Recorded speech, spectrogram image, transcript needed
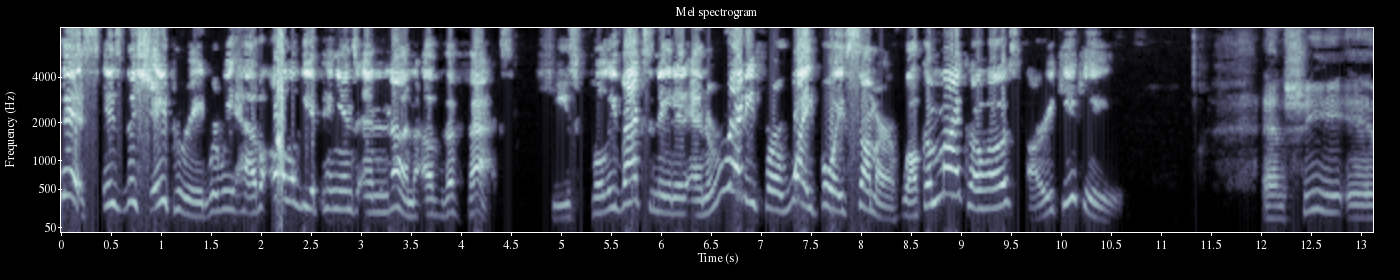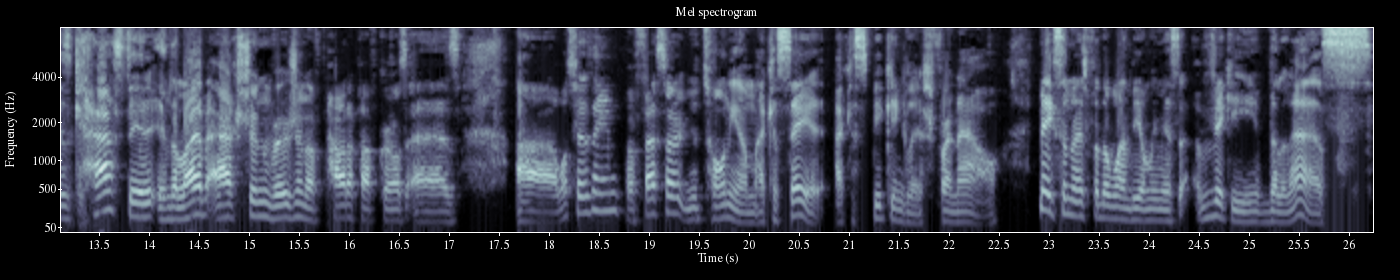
This is the Shade Parade, where we have all of the opinions and none of the facts. She's fully vaccinated and ready for white boy summer. Welcome, my co-host Ari Kiki. And she is casted in the live action version of Powerpuff Girls as uh, what's his name? Professor Utonium. I can say it. I can speak English for now. Make some noise for the one, the only Miss Viki Villaness.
